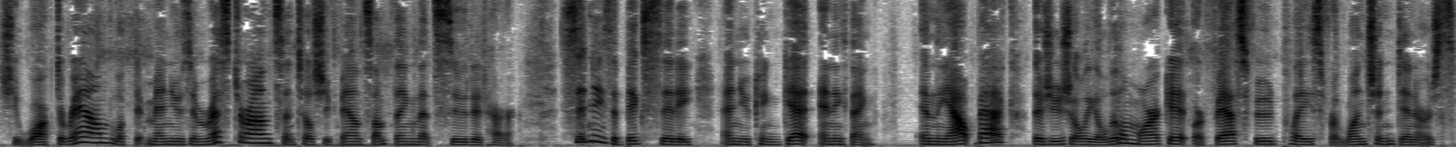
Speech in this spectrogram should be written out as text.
she walked around, looked at menus in restaurants until she found something that suited her. Sydney's a big city, and you can get anything. In the outback, there's usually a little market or fast food place for lunch and dinners,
